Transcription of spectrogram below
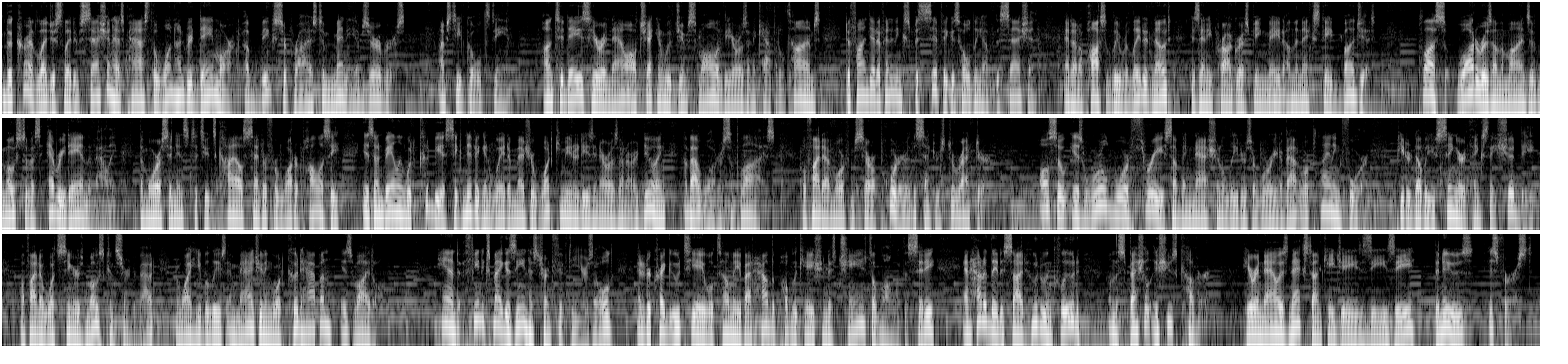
The current legislative session has passed the 100 day mark, a big surprise to many observers. I'm Steve Goldstein. On today's Here and Now, I'll check in with Jim Small of the Arizona Capitol Times to find out if anything specific is holding up the session. And on a possibly related note, is any progress being made on the next state budget? Plus, water is on the minds of most of us every day in the Valley. The Morrison Institute's Kyl Center for Water Policy is unveiling what could be a significant way to measure what communities in Arizona are doing about water supplies. We'll find out more from Sarah Porter, the center's director. Also, is World War III something national leaders are worried about or planning for? Peter W. Singer thinks they should be. I'll find out what Singer is most concerned about and why he believes imagining what could happen is vital. And Phoenix Magazine has turned 50 years old. Editor Craig Outhier will tell me about how the publication has changed along with the city and how did they decide who to include on the special issues cover. Here and Now is next on KJZZ. The news is first.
